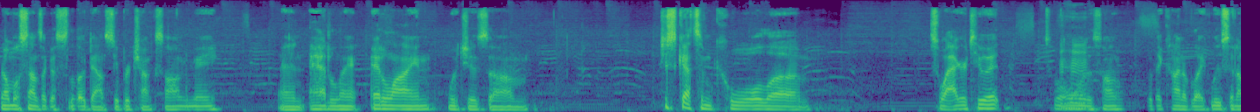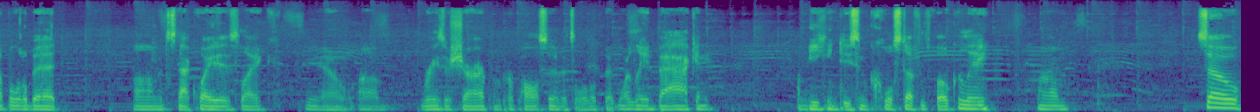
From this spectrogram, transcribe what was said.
It almost sounds like a slowed down Superchunk song to me. And Adeline, Adeline which is um, just got some cool um, swagger to it. It's one Mhm. of the songs where they kind of like loosen up a little bit. Um, it's not quite as like you know um, razor sharp and propulsive. It's a little bit more laid back, and he can do some cool stuff vocally. Um, so,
